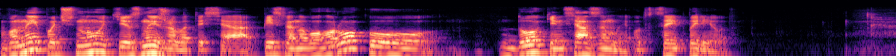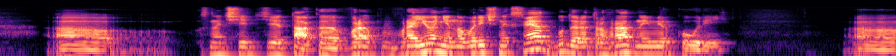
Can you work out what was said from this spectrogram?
вони почнуть знижуватися після Нового року до кінця зими, от в цей період. Е, Значить, так, е, в районі новорічних свят буде ретроградний Меркурій. Е,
